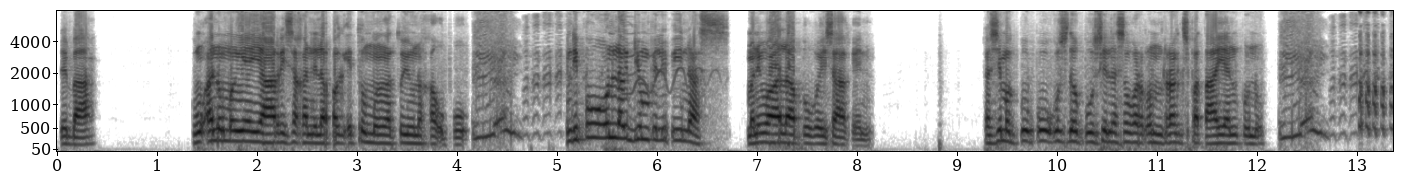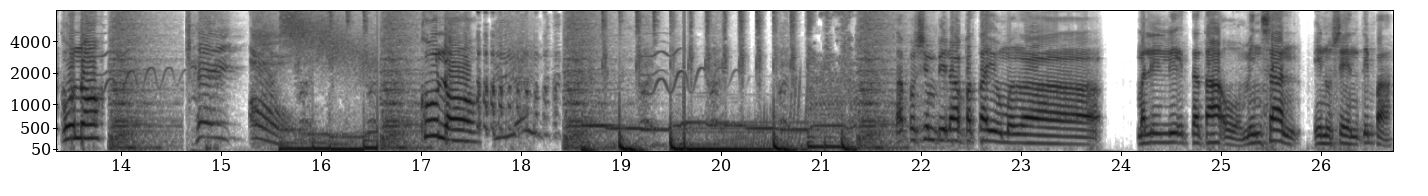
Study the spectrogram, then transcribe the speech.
'di ba? Kung anong mangyayari sa kanila pag itong mga to yung nakaupo. Hindi po unlad yung Pilipinas. Maniwala po kayo sa akin. Kasi magpupokus daw po sila sa war on drugs, patayan kuno. Kuno, KO. kuno. Tapos yung pinapatay yung mga maliliit na tao, minsan, inosente pa.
